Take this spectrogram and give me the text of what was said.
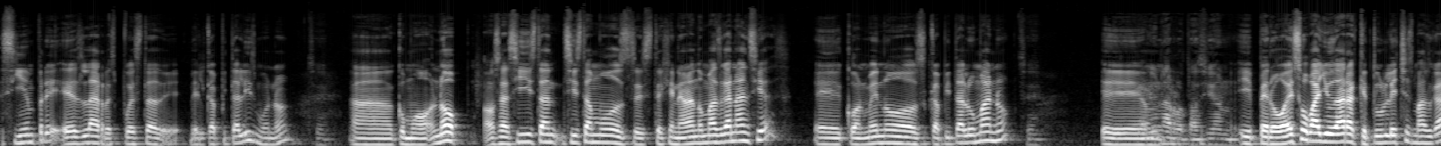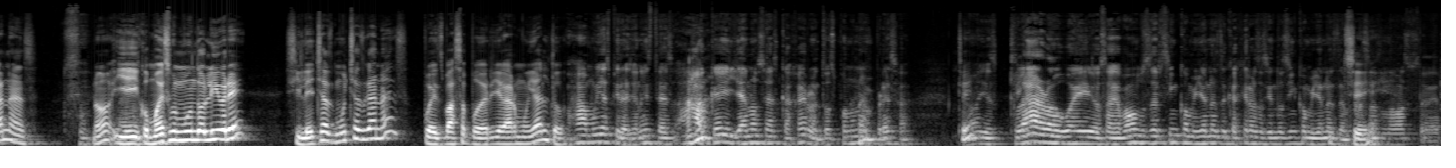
siempre es la respuesta de- del capitalismo, ¿no? sí. Ah, como, no, o sea, sí, están, sí estamos este, generando más ganancias eh, con menos capital humano, sí. eh, Hay una rotación. y, pero eso va a ayudar a que tú le eches más ganas, ¿no? Y, como es un mundo libre, si le echas muchas ganas, pues vas a poder llegar muy alto. Ajá, muy aspiracionista. Es, ah, Ajá. ok, ya no seas cajero, entonces pon una empresa. ¿Sí? ¿no? Y es claro, güey, o sea, vamos a hacer 5 millones de cajeros haciendo 5 millones de Sí. empresas, no va a suceder,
